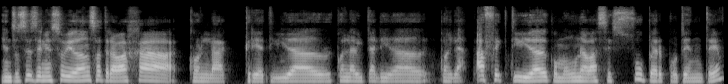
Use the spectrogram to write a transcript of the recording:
Entonces en eso biodanza trabaja con la creatividad, con la vitalidad, con la afectividad como una base súper potente,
